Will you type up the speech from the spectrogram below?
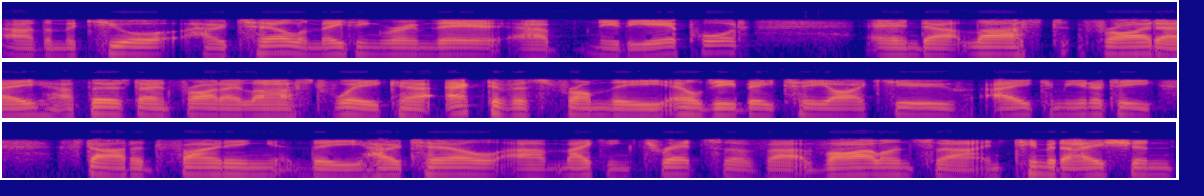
uh, the Mercure Hotel, a meeting room there uh, near the airport. And uh, last Friday, uh, Thursday and Friday last week, uh, activists from the LGBTIQA community started phoning the hotel, uh, making threats of uh, violence, uh, intimidation,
